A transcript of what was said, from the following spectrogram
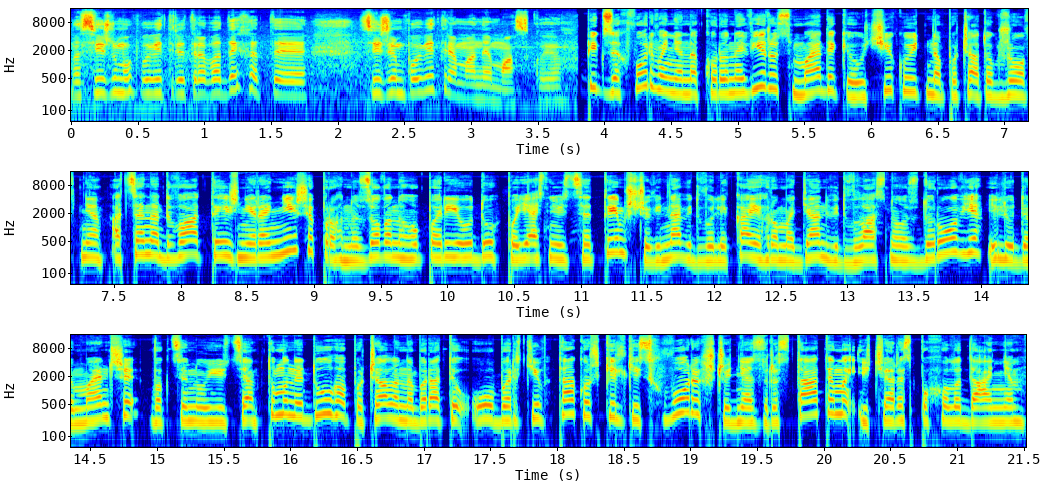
На свіжому повітрі треба дихати свіжим повітрям, а не маскою. Пік захворювання на коронавірус медики очікують на початок жовтня, а це на два тижні раніше прогнозованого періоду. Пояснюється тим, що війна відволікає громадян від власного здоров'я і люди менше вакцинуються. Тому недуга почала набирати обертів. Також кількість хворих щодня зростатиме і через похолодання.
